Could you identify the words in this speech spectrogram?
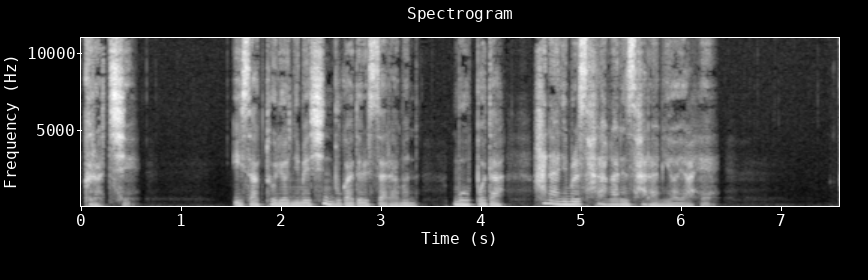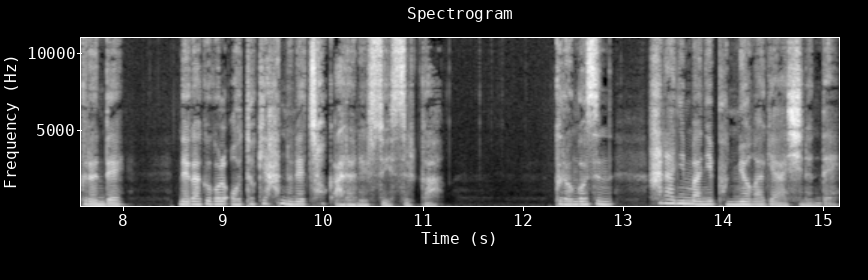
그렇지. 이삭 도련님의 신부가 될 사람은 무엇보다 하나님을 사랑하는 사람이어야 해. 그런데 내가 그걸 어떻게 한눈에 척 알아낼 수 있을까? 그런 것은 하나님만이 분명하게 아시는데,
